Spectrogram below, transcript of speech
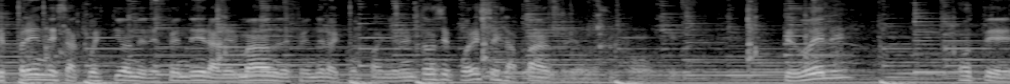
se prende esa cuestión de defender al hermano, defender al compañero. Entonces, por eso es la panza, te duele o te,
